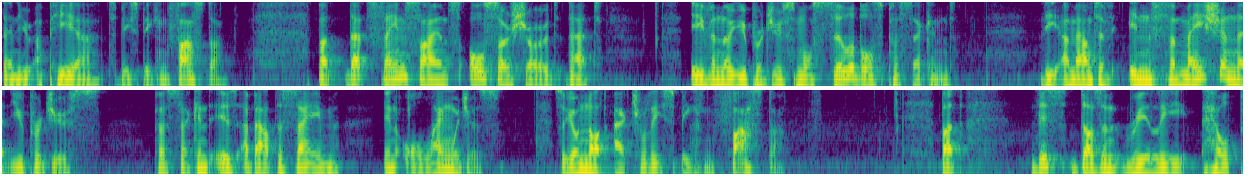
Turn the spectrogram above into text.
then you appear to be speaking faster. But that same science also showed that even though you produce more syllables per second, the amount of information that you produce per second is about the same in all languages. So you're not actually speaking faster. But this doesn't really help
